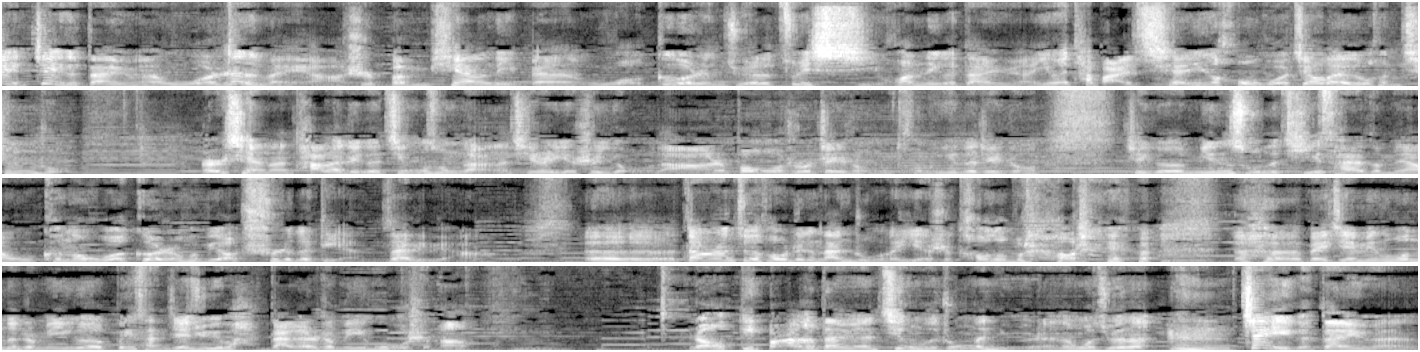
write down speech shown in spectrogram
这这个单元，我认为啊是本片里边我个人觉得最喜欢的一个单元，因为他把前因后果交代的都很清楚。而且呢，它的这个惊悚感呢，其实也是有的啊。包括说这种统一的这种这个民俗的题材怎么样？我可能我个人会比较吃这个点在里边啊。呃，当然最后这个男主呢，也是逃脱不了这个 呃被结冥婚的这么一个悲惨结局吧，大概是这么一故事啊。然后第八个单元镜子中的女人，我觉得 这个单元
